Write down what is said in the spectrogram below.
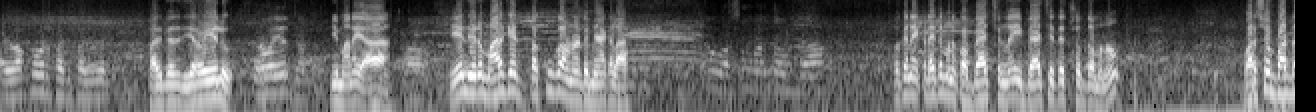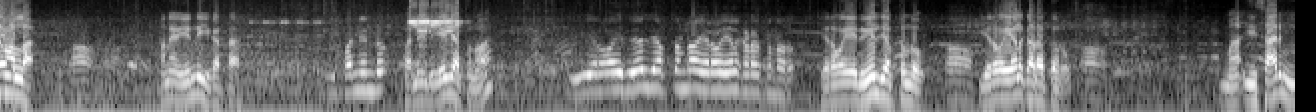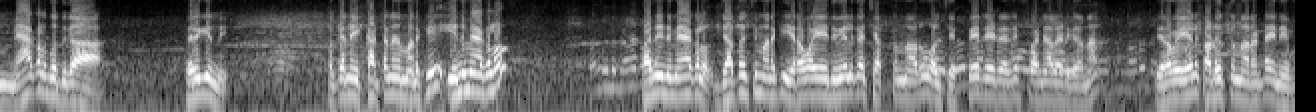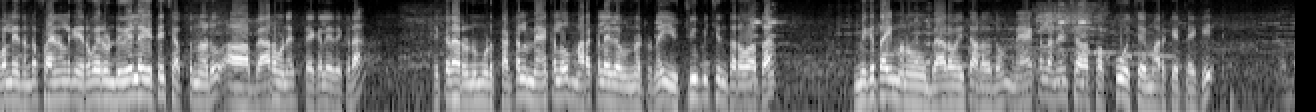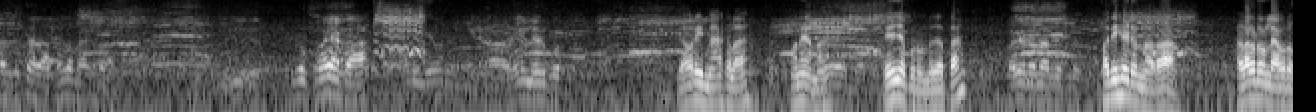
అది ఒక్కొక్కటి పది పది ఇరవై వేలు. ఈ మనయా? ఏంది మార్కెట్ తక్కువగా ఉన్నట్టు మేకల? ఓకేనా ఇక్కడైతే మనకు ఒక బ్యాచ్ ఉన్నాయి. ఈ బ్యాచ్ అయితే చూద్దాం మనం. వర్షం పడడం వల్ల? ఎన్ని కట్ట? ఈ పన్నెండు. పన్నెండు. ఏం చెప్తున్నావా ఇరవై ఐదు వేలు చెప్తుండా ఇరవై వేలు కడుగుతున్నారు. ఇరవై ఐదు వేలు చెప్తుండవు ఆ, ఇరవై ఆ. మా ఈసారి మేకలు కొద్దిగా పెరిగింది. ఓకేనా ఈ కట్ట అనేది మనకి ఎన్ని మేకలు? పన్నెండు మేక పన్నెండు మేకలు. జత వచ్చి మనకి ఇరవై ఐదు వేలుగా చెప్తున్నారు. వాళ్ళు చెప్పే రేట్ అయితే ఫైనల్ కదా ఇరవై ఏళ్ళకి అడుగుతున్నారంటే ఆయన ఇవ్వలేదంట. ఫైనల్గా ఇరవై రెండు వేలు అయితే చెప్తున్నాడు. ఆ బేరం అనేది తెగలేదు ఇక్కడ. ఇక్కడ రెండు మూడు కట్టలు మేకలు మరకలు ఏదో ఉన్నట్టున్నాయి. ఇవి చూపించిన తర్వాత మిగతాయి మనం బేరం అయితే అడగదాం. మేకలు అనేది చాలా తక్కువ వచ్చాయి మార్కెట్లోకి. ఎవరు ఈ మేకల? మన అన్న ఏం చెప్పరు జత? పదిహేడు అడగడంలో ఉన్నారా అడగడం ఎవరు?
